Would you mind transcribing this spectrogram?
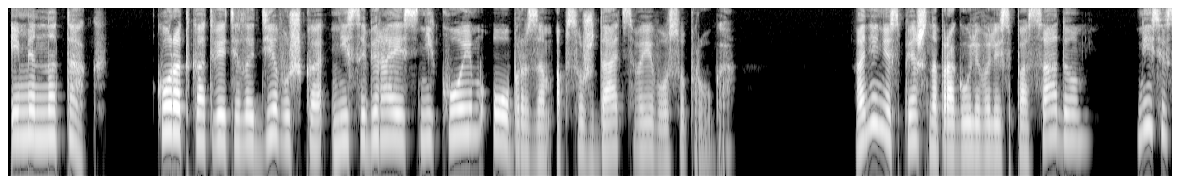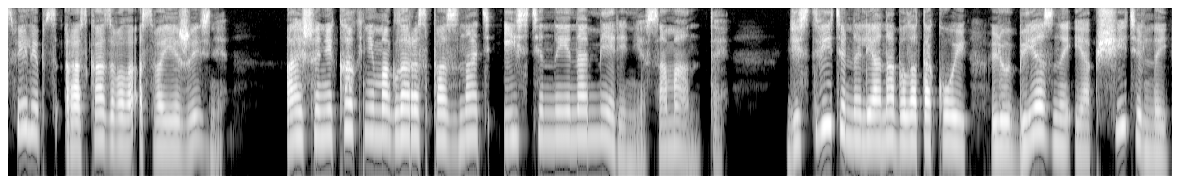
Именно так, коротко ответила девушка, не собираясь никоим образом обсуждать своего супруга. Они неспешно прогуливались по саду, Миссис Филлипс рассказывала о своей жизни. Айша никак не могла распознать истинные намерения Саманты. Действительно ли она была такой любезной и общительной,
